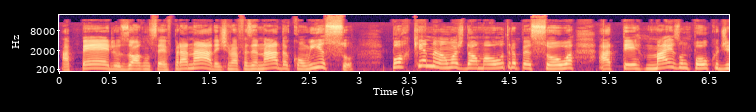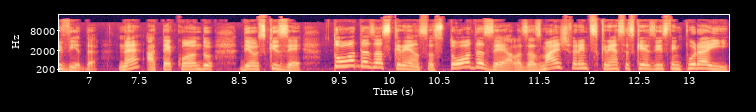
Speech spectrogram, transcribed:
A pele, os órgãos não servem para nada, a gente não vai fazer nada com isso. Por que não ajudar uma outra pessoa a ter mais um pouco de vida, né? Até quando Deus quiser. Todas as crenças, todas elas, as mais diferentes crenças que existem por aí,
